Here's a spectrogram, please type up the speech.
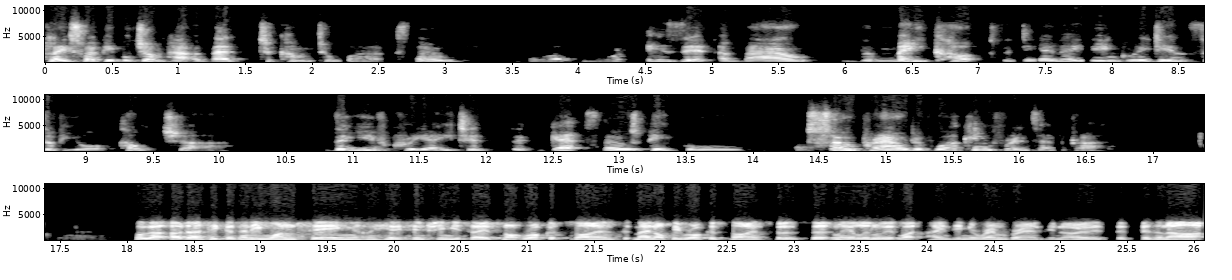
place where people jump out of bed to come to work. So what what is it about the makeup the dna the ingredients of your culture that you've created that gets those people so proud of working for Insentra? Well, I don't think there's any one thing. It's interesting you say it's not rocket science. It may not be rocket science, but it's certainly a little bit like painting a Rembrandt. You know, there's an art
